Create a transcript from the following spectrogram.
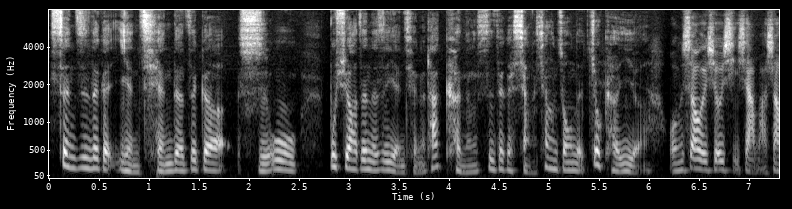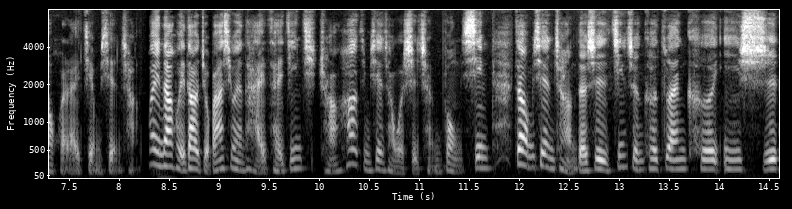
甚至那个眼前的这个食物。不需要真的是眼前的，它可能是这个想象中的就可以了。我们稍微休息一下，马上回来节目现场。欢迎大家回到九八新闻台财经起床号节目现场，我是陈凤欣。在我们现场的是精神科专科医师、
